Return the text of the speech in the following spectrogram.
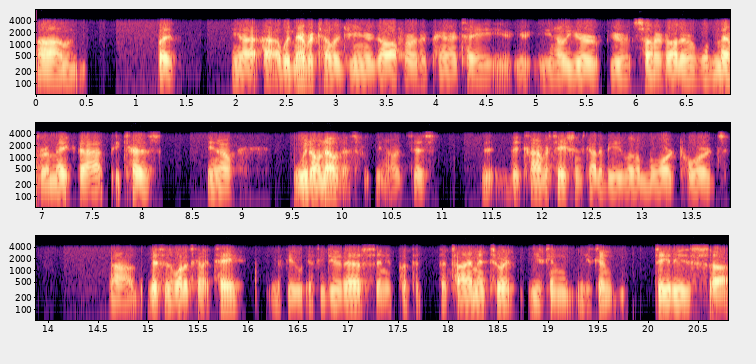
Um, but you know, I, I would never tell a junior golfer or their parents, hey, you, you know, your your son or daughter will never make that because, you know, we don't know this. You know, it's just the, conversation's got to be a little more towards uh, this is what it's going to take. If you if you do this and you put the, the time into it, you can you can see these uh,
